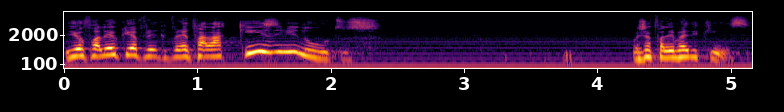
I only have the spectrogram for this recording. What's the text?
E eu falei que ia falar 15 minutos. Eu já falei mais de 15.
